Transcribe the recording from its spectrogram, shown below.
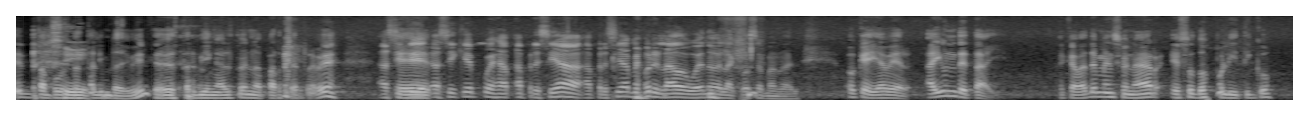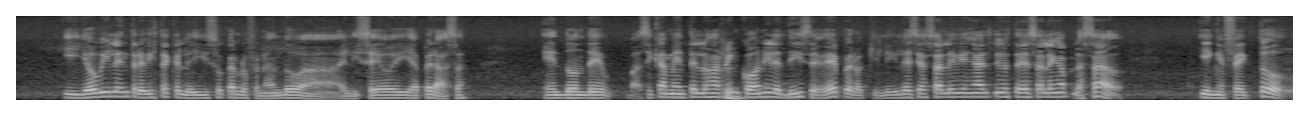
Eh, tampoco está tan lindo de vivir, que debe estar bien alto en la parte del revés. Así, que, eh, así que, pues, aprecia, aprecia mejor el lado bueno de la cosa, Manuel. ok, a ver, hay un detalle. Acabas de mencionar esos dos políticos y yo vi la entrevista que le hizo Carlos Fernando a Eliseo y a Peraza, en donde básicamente los arrincona y les dice, ve, pero aquí la iglesia sale bien alto y ustedes salen aplazados. Y en efecto,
